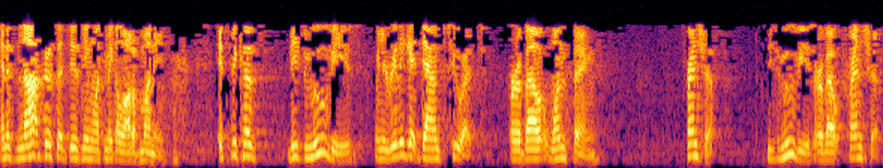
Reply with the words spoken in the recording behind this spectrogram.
And it's not just that Disney wants to make a lot of money. It's because these movies, when you really get down to it, are about one thing friendship. These movies are about friendship.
